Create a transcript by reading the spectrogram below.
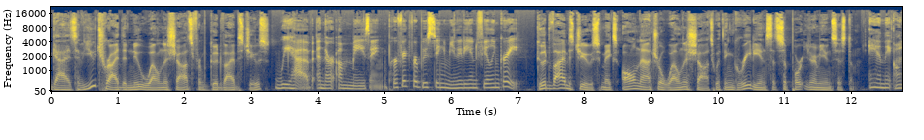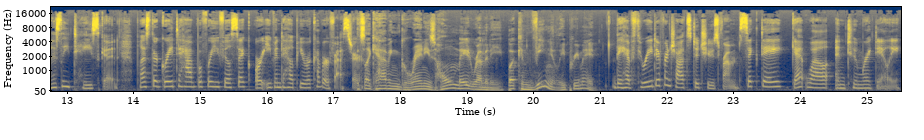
Guys, have you tried the new wellness shots from Good Vibes Juice? We have, and they're amazing. Perfect for boosting immunity and feeling great. Good Vibes Juice makes all natural wellness shots with ingredients that support your immune system. And they honestly taste good. Plus, they're great to have before you feel sick or even to help you recover faster. It's like having Granny's homemade remedy, but conveniently pre made. They have three different shots to choose from Sick Day, Get Well, and Turmeric Daily.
